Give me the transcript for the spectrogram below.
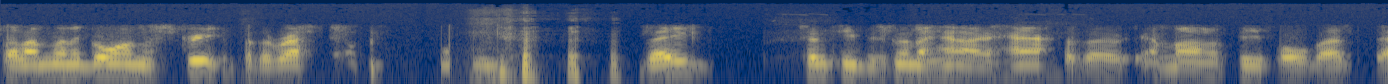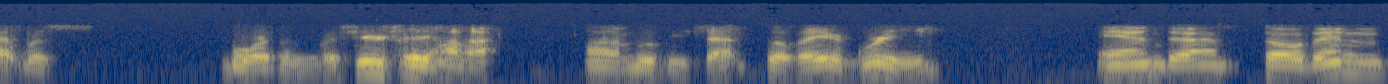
But I'm going to go on the street for the rest of them." they since he was going to have half of the amount of people, that that was more than was usually on a on a movie set. So they agreed, and uh, so then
